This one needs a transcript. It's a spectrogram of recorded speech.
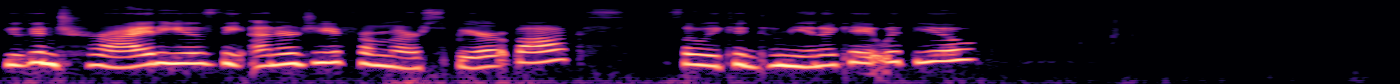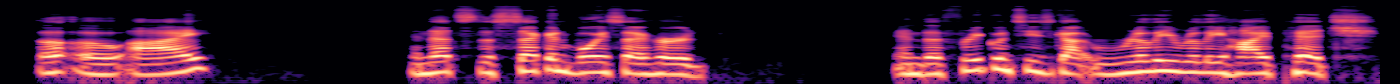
You can try to use the energy from our spirit box so we can communicate with you. Uh oh, I. And that's the second voice I heard. And the frequencies got really, really high pitch.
